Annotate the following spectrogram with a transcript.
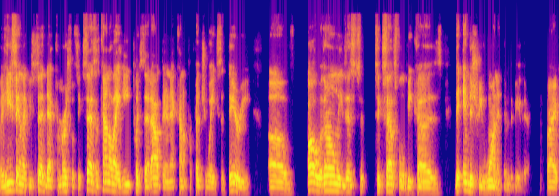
But he's saying, like you said, that commercial success is kind of like he puts that out there, and that kind of perpetuates the theory of, oh, well, they're only this successful because the industry wanted them to be there, right?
